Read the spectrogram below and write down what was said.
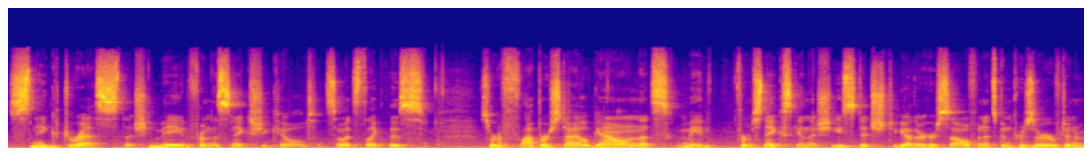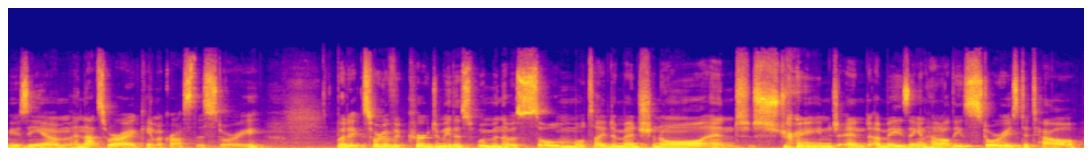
snake dress that she made from the snakes she killed. So it's like this sort of flapper style gown that's made from snakeskin that she stitched together herself and it's been preserved in a museum and that's where I came across this story. But it sort of occurred to me this woman that was so multidimensional and strange and amazing and had all these stories to tell.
